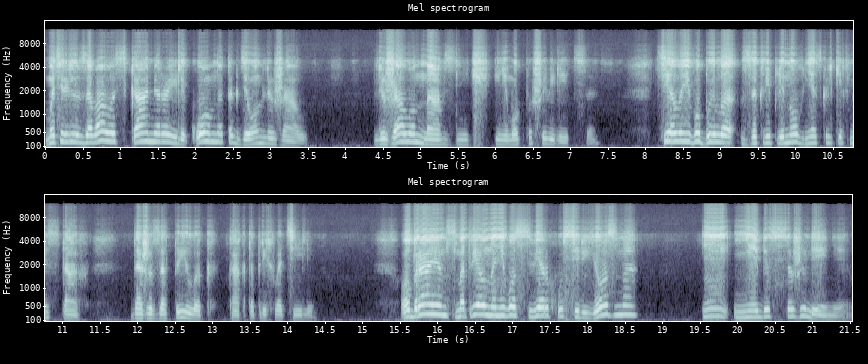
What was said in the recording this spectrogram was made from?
материализовалась камера или комната, где он лежал. Лежал он навзничь и не мог пошевелиться. Тело его было закреплено в нескольких местах, даже затылок как-то прихватили. О'Брайен смотрел на него сверху серьезно и не без сожаления.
